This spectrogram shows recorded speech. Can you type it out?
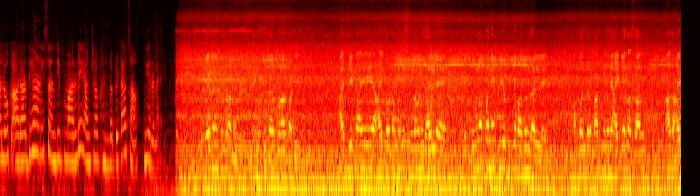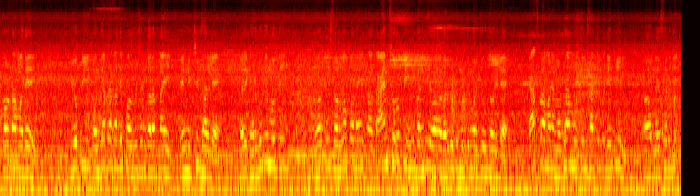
आलोक आराधे आणि संदीप मारणे यांच्या खंडपीठाचा निर्णय. मित्रांनो मुक्तीदार कुणाल पाटील. आज जे काही हायकोर्टामध्ये सुनावणी झालेली आहे ते पूर्णपणे पी ओ पीच्या बाजून झालेले आहे. आपण जर बातमीमध्ये ऐकत असाल आज हायकोर्टामध्ये पी ओ पी कोणत्या प्रकारचे प्रदूषण करत नाही हे निश्चित झालेले आहे. तरी घरगुती मूर्तीवरती सर्वपणे कायमस्वरूपी ही बंदी घरगुती मूर्तींवरची उठवलेली आहे. त्याचप्रमाणे मोठ्या मूर्तींसाठी पण देखील नैसर्गिक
